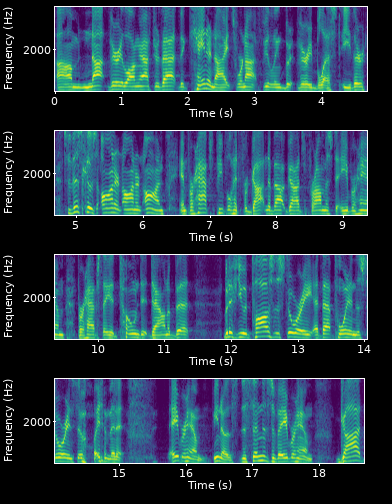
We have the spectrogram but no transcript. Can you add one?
Um, not very long after that, the Canaanites were not feeling very blessed either. So this goes on and on and on. And perhaps people had forgotten about God's promise to Abraham. Perhaps they had toned it down a bit. But if you would pause the story at that point in the story and say, "Wait a minute." Abraham, you know, descendants of Abraham. God,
